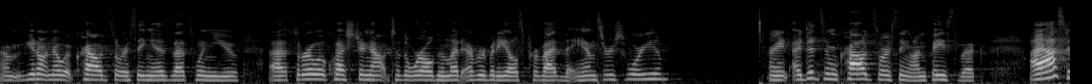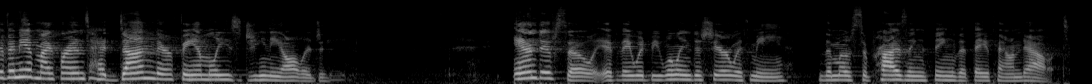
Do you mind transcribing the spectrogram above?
Um, if you don't know what crowdsourcing is, that's when you uh, throw a question out to the world and let everybody else provide the answers for you. Right? I did some crowdsourcing on Facebook. I asked if any of my friends had done their family's genealogy. And if so, if they would be willing to share with me the most surprising thing that they found out.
